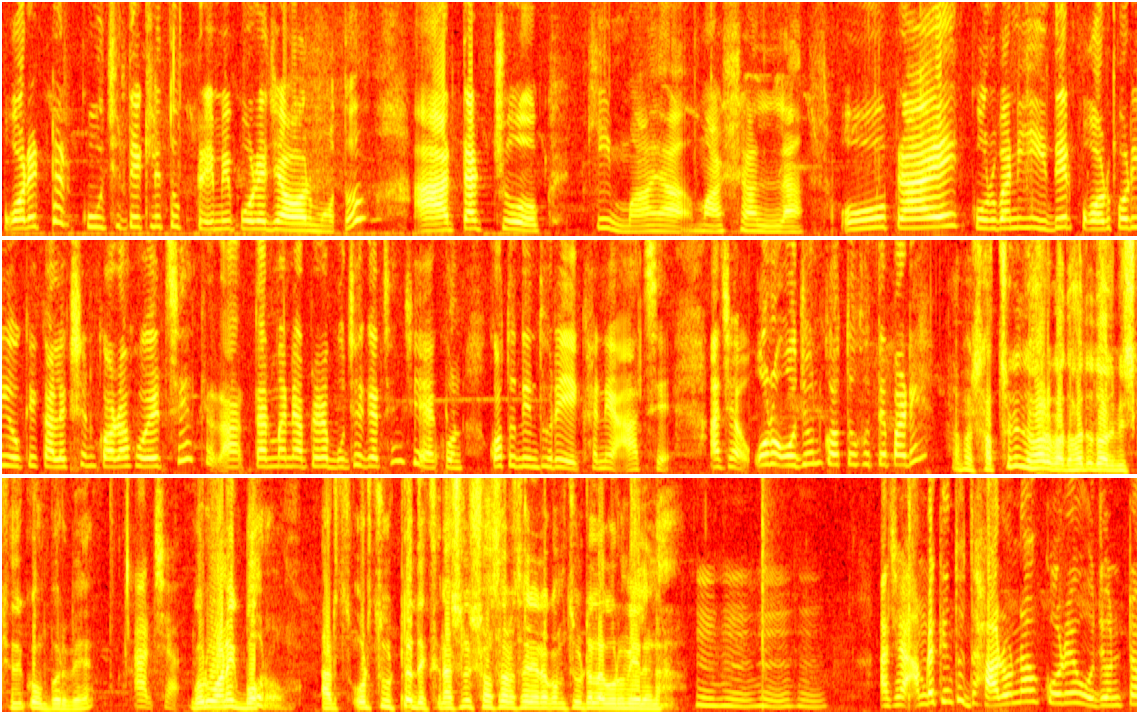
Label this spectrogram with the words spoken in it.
পরেরটার কুচ দেখলে তো প্রেমে পড়ে যাওয়ার মতো। আর তার চোখ কি মায়া মাশাল্লাহ ও প্রায় কোরবানি ঈদের পর পরই ওকে কালেকশন করা হয়েছে। তার- মানে আপনারা বুঝে গেছেন যে এখন কতদিন ধরে এখানে আছে। আচ্ছা ওর ওজন কত হতে পারে? আবার কেজি হওয়ার কথা হয়তো দশ বিশ কেজি কম পড়বে। আচ্ছা। গরু অনেক বড় আর ওর চুটটা দেখছেন আসলে সচরাচর এরকম চুটালা গরু মেলে না। আচ্ছা আমরা কিন্তু ধারণা করে ওজনটা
